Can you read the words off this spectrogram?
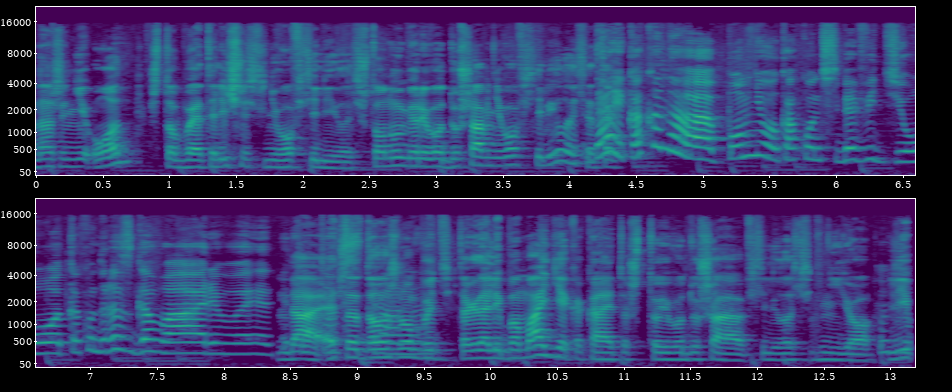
Она же не он, чтобы эта личность в него вселилась. Что он умер, его душа в него вселилась, Да, это... и как она помнила, как он себя ведет, как он разговаривает. Да, тоже это должно быть тогда либо магия какая-то, что его душа вселилась в нее, либо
